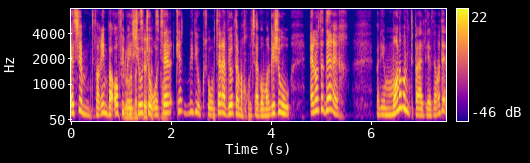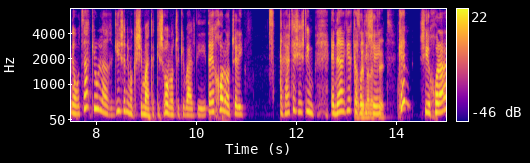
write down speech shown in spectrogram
איזשהם דברים באופי, לא באישיות, שהוא עצמו. רוצה, כן, בדיוק, שהוא רוצה להביא אותם החוצה, והוא מרגיש שהוא, אין לו את הדרך. ואני המון המון התפללתי על זה, אמרתי, אני רוצה כאילו להרגיש שאני מגשימה את הכישרונות שקיבלתי, את היכולות שלי. הרגשתי שיש לי אנרגיה כזאת, מה ש... לתת. כן, שהיא יכולה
